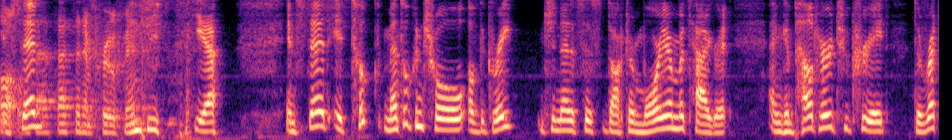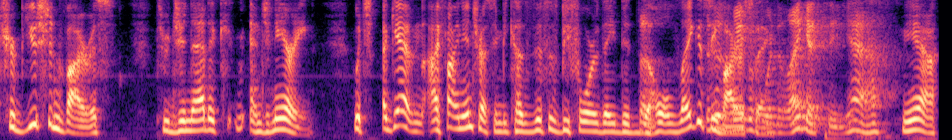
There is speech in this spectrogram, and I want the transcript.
Oh, Instead- that, that's an improvement. Yeah. Instead, it took mental control of the great geneticist Dr. Moira MacTaggert and compelled her to create the retribution virus through genetic engineering. Which, again, I find interesting because this is before they did the, whole This legacy virus before thing. the legacy, yeah. Yeah.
